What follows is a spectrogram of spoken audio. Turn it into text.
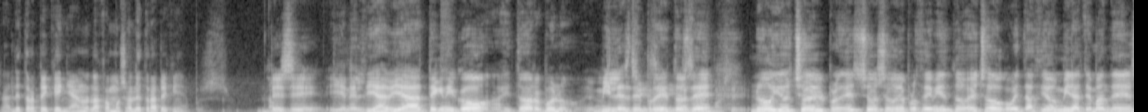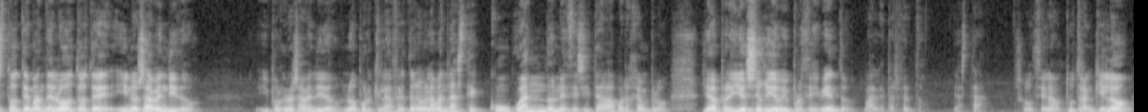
la letra pequeña, ¿no? La famosa letra pequeña, pues. Sí, sí. Y en el día a día técnico, Aitor, bueno, miles de proyectos de. no, yo he hecho el hecho según el procedimiento, he hecho la documentación, mira, te mandé esto, te mandé lo otro, te... y no se ha vendido. ¿Y por qué no se ha vendido? No, porque la oferta no me la mandaste cuando necesitaba, por ejemplo. Ya, pero yo he seguido mi procedimiento. Vale, perfecto. Ya está. Solucionado. Tú tranquilo,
